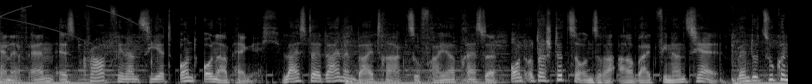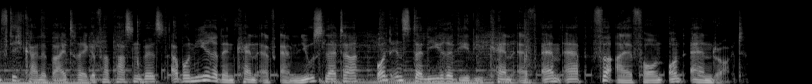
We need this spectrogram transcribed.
KenFM ist crowdfinanziert und unabhängig. Leiste deinen Beitrag zu freier Presse und unterstütze unsere Arbeit finanziell. Wenn du zukünftig keine Beiträge verpassen willst, abonniere den KenFM Newsletter und installiere dir die KenFM App für iPhone und Android.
